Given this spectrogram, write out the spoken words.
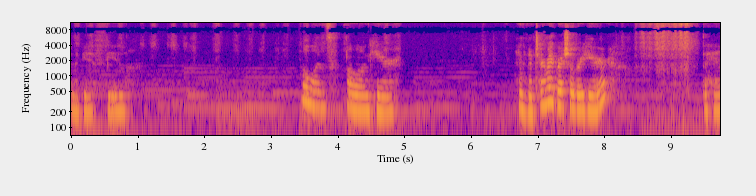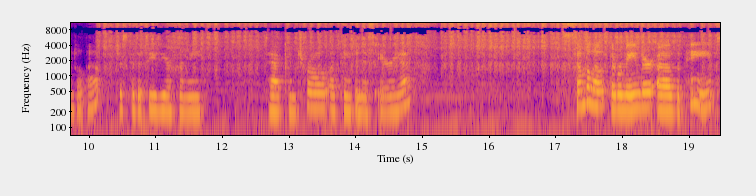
There's going to be a few little ones along here. I'm gonna turn my brush over here, the handle up, just because it's easier for me to have control of paint in this area. Scumble out the remainder of the paint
